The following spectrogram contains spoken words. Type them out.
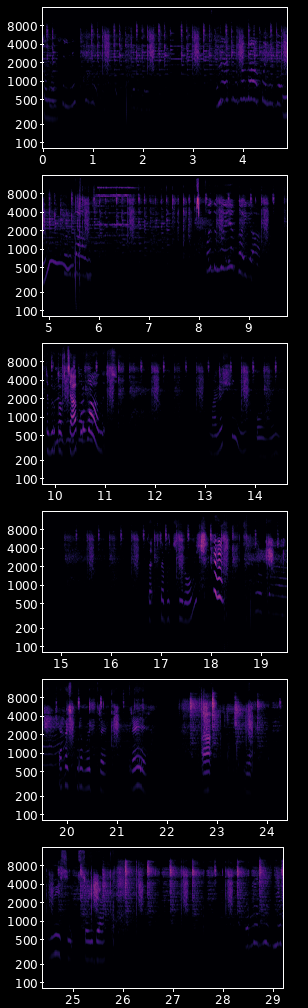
Та ну. Тебе рукавця порвались? У мене ще ні. Ні. Тебе цировочки? Я хочу пробувати три. Три. А, ні. Дві сі- сто йде. Та може з них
